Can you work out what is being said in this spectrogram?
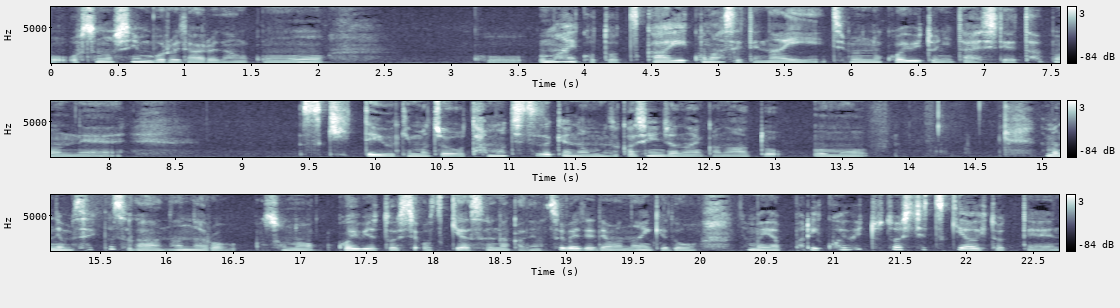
こうオスのシンボルである弾痕をこううまいこと使いこなせてない自分の恋人に対して多分ね好きっていう気持ちを保ち続けるのは難しいんじゃないかなと思う。まあ、でもセックスが何だろうその恋人としてお付き合いする中では全てではないけどでもやっぱり恋人として付き合う人って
